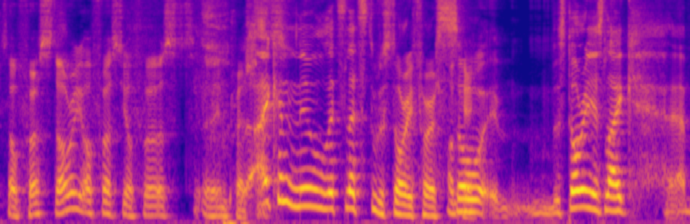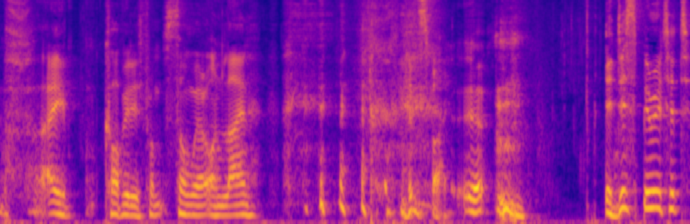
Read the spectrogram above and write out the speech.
So first story or first your first uh, impression? I can no, let's let's do the story first. Okay. So uh, the story is like um, I copied it from somewhere online. it's fine. a dispirited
